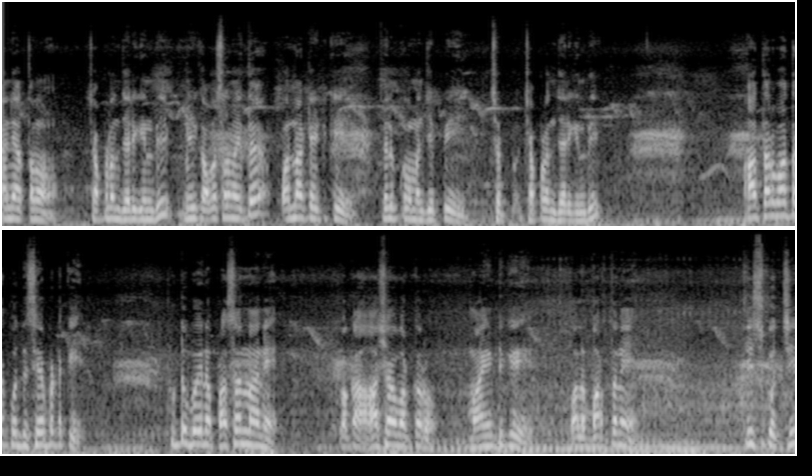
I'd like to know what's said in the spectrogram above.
అని అతను చెప్పడం జరిగింది. మీకు అవసరమైతే వన్ నాట్ ఎయిట్కి తెలుపుకోమని చెప్పి చెప్ చెప్పడం జరిగింది. ఆ తర్వాత కొద్దిసేపటికి పుట్టిపోయిన ప్రసన్న అనే ఒక ఆశా వర్కరు మా ఇంటికి వాళ్ళ భర్తని తీసుకొచ్చి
